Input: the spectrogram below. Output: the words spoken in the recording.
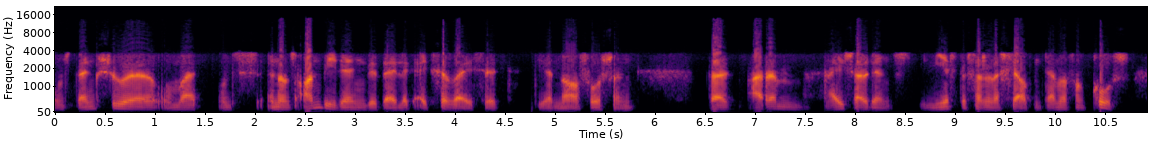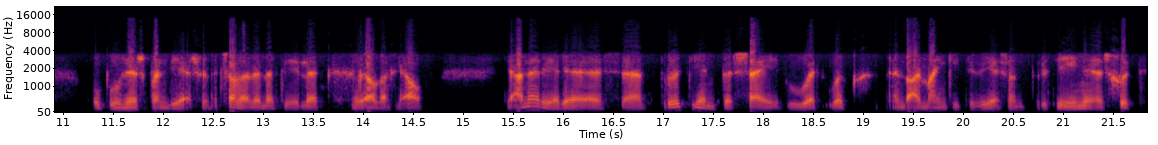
ons dink so omdat ons in ons aanbieding duidelik uitgewys het deur navorsing dat arm huishoudings die meeste van hulle geld in terme van kos op hoender spandeer. So dit sal hulle natuurlik geweldig help. Die ander rede is uh, proteïen per se behoort ook in daai mandjie te wees want proteïene is goed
